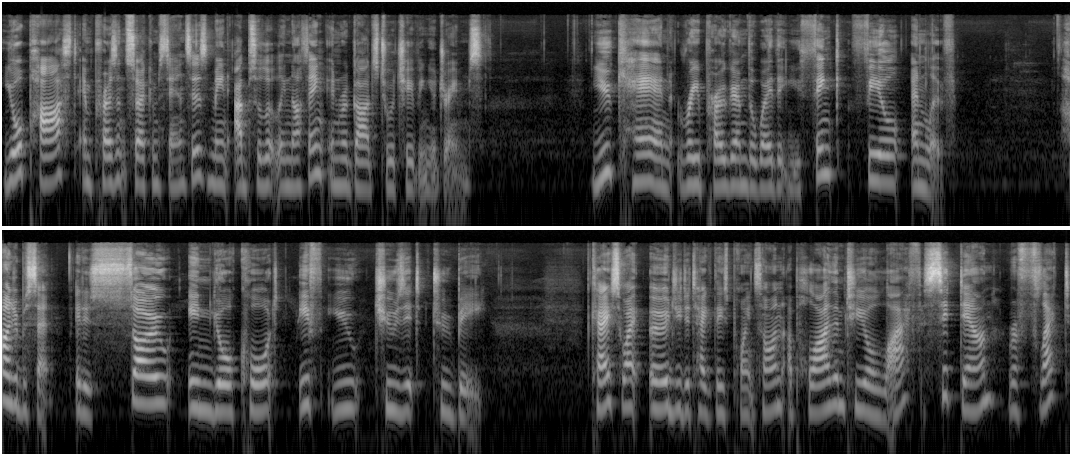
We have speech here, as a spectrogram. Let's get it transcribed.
Your past and present circumstances mean absolutely nothing in regards to achieving your dreams you can reprogram the way that you think, feel, and live. 100%. It is so in your court if you choose it to be. Okay, so I urge you to take these points on, apply them to your life, sit down, reflect,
